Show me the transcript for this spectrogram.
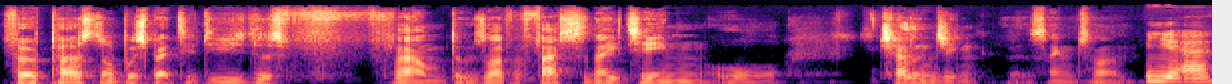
for a personal perspective, do you just found that was either fascinating or challenging at the same time. Yeah.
